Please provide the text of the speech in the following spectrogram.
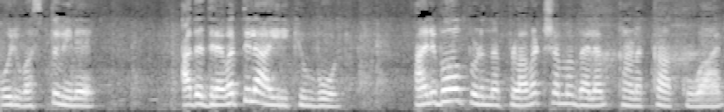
ഒരു വസ്തുവിന് അത് ദ്രവത്തിലായിരിക്കുമ്പോൾ അനുഭവപ്പെടുന്ന പ്ലവക്ഷമ ബലം കണക്കാക്കുവാൻ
